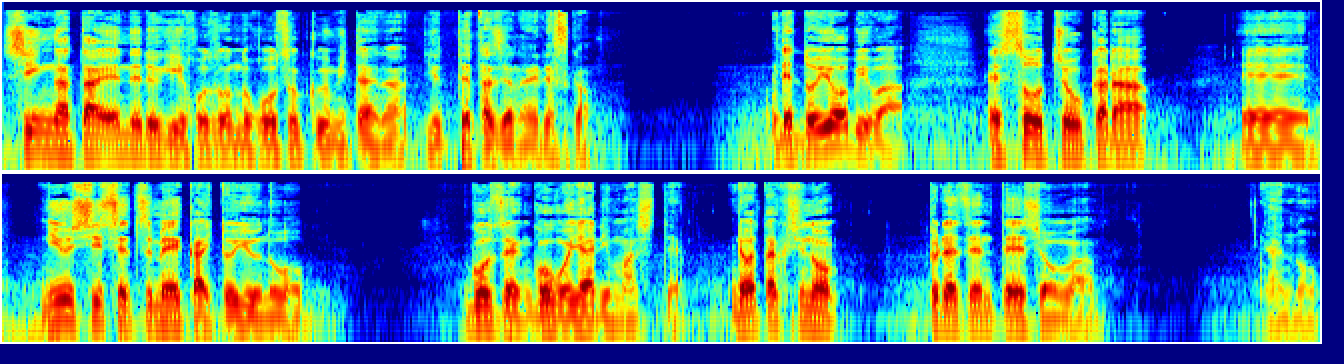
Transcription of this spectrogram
新型エネルギー保存の法則みたいな言ってたじゃないですか。で、土曜日は、え早朝から、えー、入試説明会というのを午前午後やりまして、で、私のプレゼンテーションは、あの、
